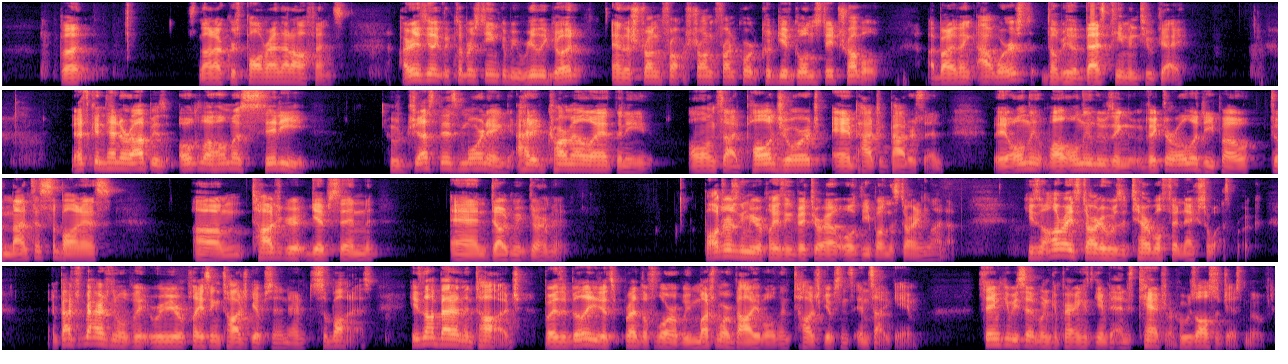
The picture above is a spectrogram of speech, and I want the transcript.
But it's not how Chris Paul ran that offense. I really feel like the Clippers team could be really good, and the strong front, strong front court could give Golden State trouble. But I think at worst, they'll be the best team in 2K. Next contender up is Oklahoma City, who just this morning added Carmelo Anthony alongside Paul George and Patrick Patterson. They only while only losing Victor Oladipo, Domantas Sabonis, um, Taj Gibson, and Doug McDermott. Paul George is going to be replacing Victor Oladipo in the starting lineup. He's an alright starter who was a terrible fit next to Westbrook. And Patrick Patterson will be replacing Taj Gibson and Sabonis. He's not better than Taj, but his ability to spread the floor will be much more valuable than Taj Gibson's inside game. Same can be said when comparing his game to Enes Kanter, who's also just moved.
